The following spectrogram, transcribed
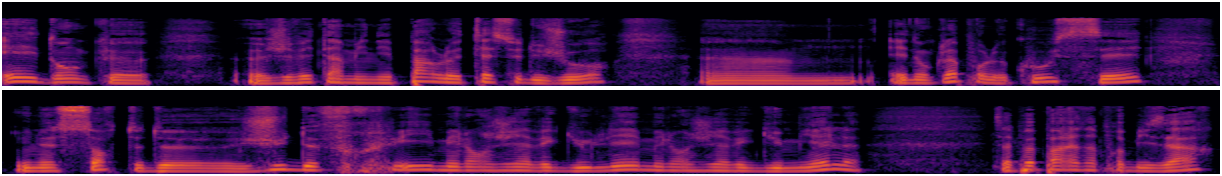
Et donc, euh, euh, je vais terminer par le test du jour. Euh, et donc là, pour le coup, c'est une sorte de jus de fruits mélangé avec du lait, mélangé avec du miel. Ça peut paraître un peu bizarre,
